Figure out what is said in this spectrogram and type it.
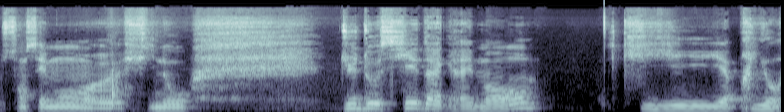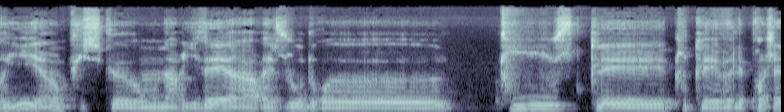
censément finaux du dossier d'agrément qui, a priori, hein, puisqu'on arrivait à résoudre toutes les toutes les, les projets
